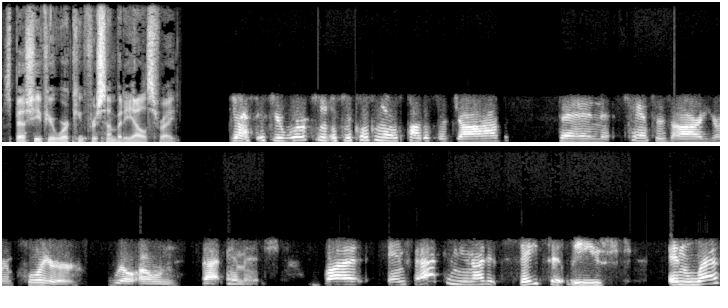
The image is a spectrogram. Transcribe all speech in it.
especially if you're working for somebody else, right? Yes, if you're working, if you're taking it as part of your job, then chances are your employer will own that image. But in fact, in the United States at least, unless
